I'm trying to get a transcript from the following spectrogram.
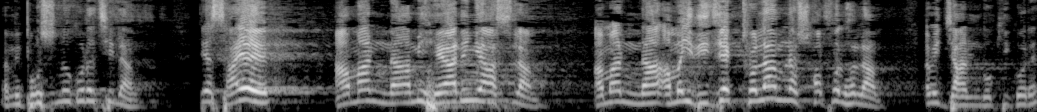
আমি প্রশ্ন করেছিলাম যে, সাহেব, আমার না, আমি হেয়ারিং এ আসলাম। আমার না, আমি রিজেক্ট হলাম না সফল হলাম? আমি জানব কি করে?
